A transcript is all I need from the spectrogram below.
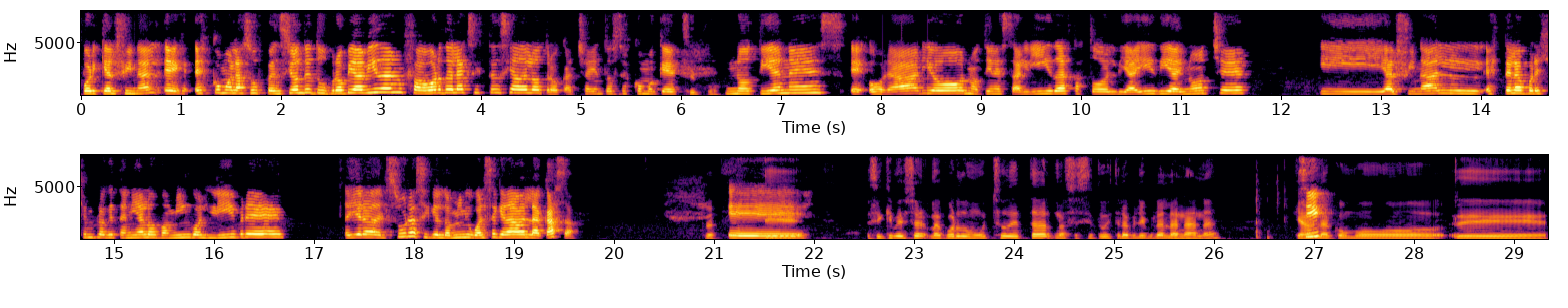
porque al final es, como la suspensión de tu propia vida en favor de la existencia del otro, ¿cachai? Entonces como que no tienes eh, horario, no tienes salida, estás todo el día ahí, día y noche, y al final Estela, por ejemplo, que tenía los domingos libres, ella era del sur, así que el domingo igual se quedaba en la casa. Eh, sí que me, me acuerdo mucho de esta, no sé si tuviste la película La Nana, que habla como... Eh,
